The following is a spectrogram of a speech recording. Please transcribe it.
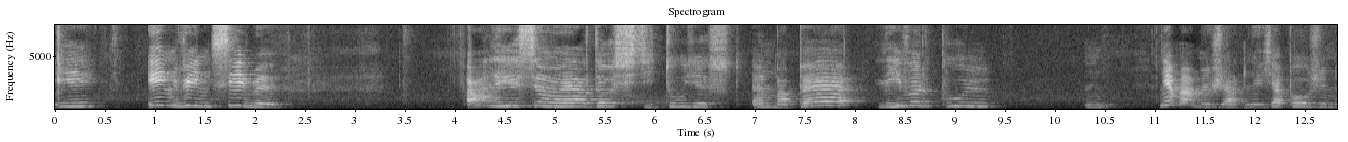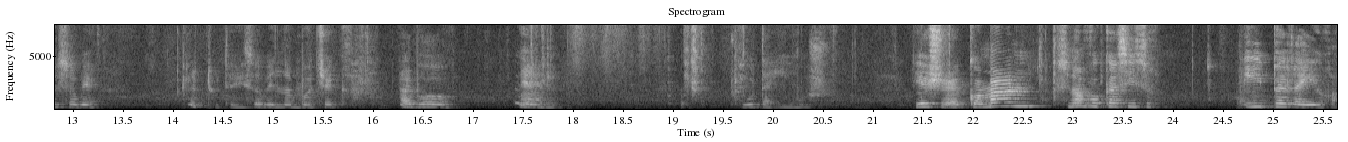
i Invincible. Ale jestem radości. Tu jest Mbappé, Liverpool. Nie mamy żadnych. Ja położymy sobie tutaj sobie na boczek. Albo nie wiem. Tutaj już. Jeszcze Coman, znowu Cassis i Pereira.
